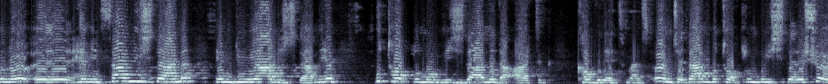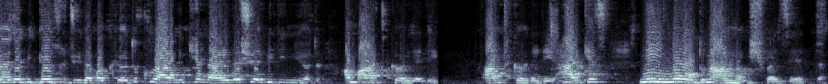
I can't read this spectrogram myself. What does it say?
Bunu e, hem insan vicdanı hem dünya vicdanı hem bu toplumun vicdanı da artık kabul etmez. Önceden bu toplum bu işlere şöyle bir göz ucuyla bakıyordu. Kulağının kenarıyla şöyle bir dinliyordu. Ama artık öyle değil. Artık öyle değil. Herkes neyin ne olduğunu anlamış vaziyette.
